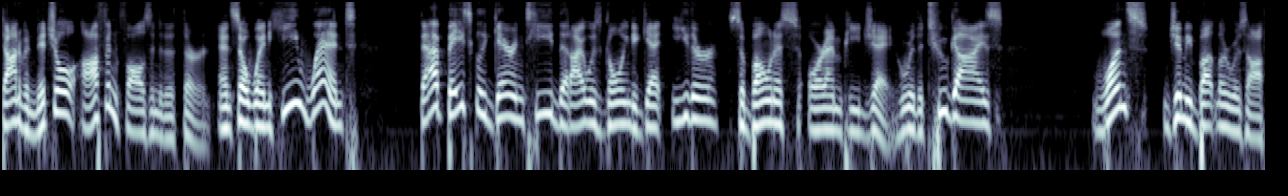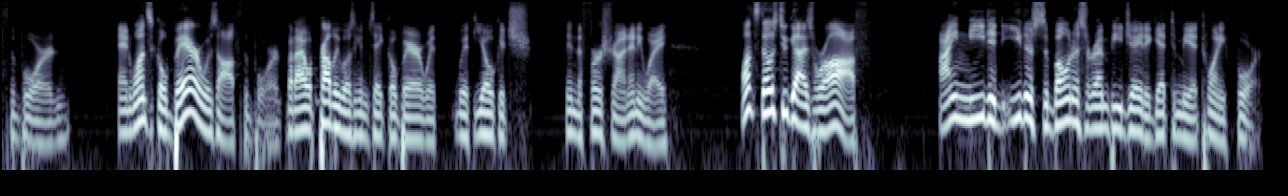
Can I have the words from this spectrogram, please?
Donovan Mitchell often falls into the third. And so when he went, that basically guaranteed that I was going to get either Sabonis or MPJ, who were the two guys. Once Jimmy Butler was off the board, and once Gobert was off the board, but I probably wasn't going to take Gobert with with Jokic in the first round anyway. Once those two guys were off, I needed either Sabonis or MPJ to get to me at 24.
